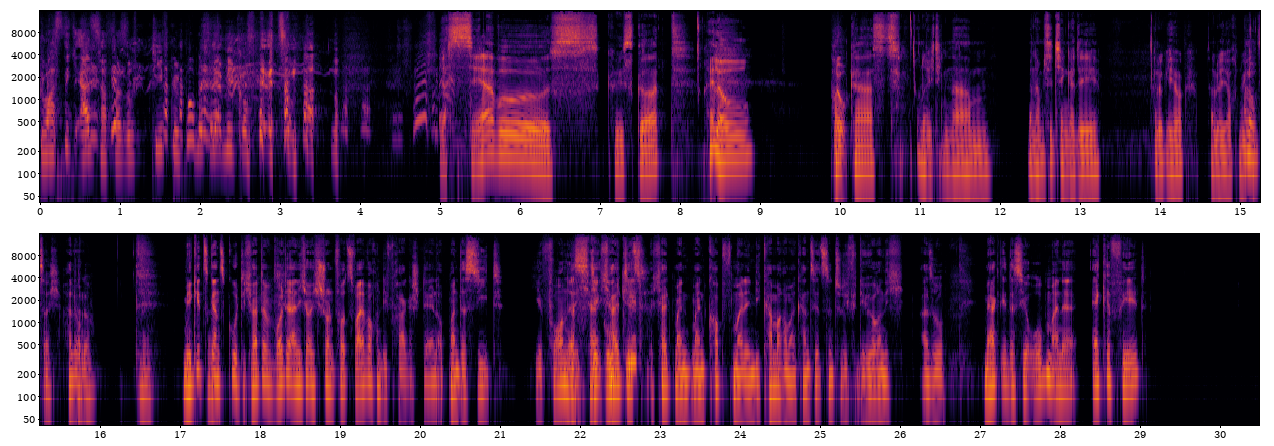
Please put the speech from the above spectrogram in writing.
Du hast nicht ernsthaft versucht, Tiefkühlpommes in der Mikrowelle zu machen. Ja, servus. Grüß Gott. Hello. Podcast ohne richtigen Namen. Mein Name ist Etienne Gade. Hallo Georg. Hallo Jochen, wie Hallo. geht's euch? Hallo. Mir geht's ganz gut. Ich hatte, wollte eigentlich euch schon vor zwei Wochen die Frage stellen, ob man das sieht. Hier vorne, Dass ich, es dir ich halte jetzt, ich halte meinen meinen Kopf mal in die Kamera. Man kann es jetzt natürlich für die Hörer nicht. Also merkt ihr, dass hier oben eine Ecke fehlt?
